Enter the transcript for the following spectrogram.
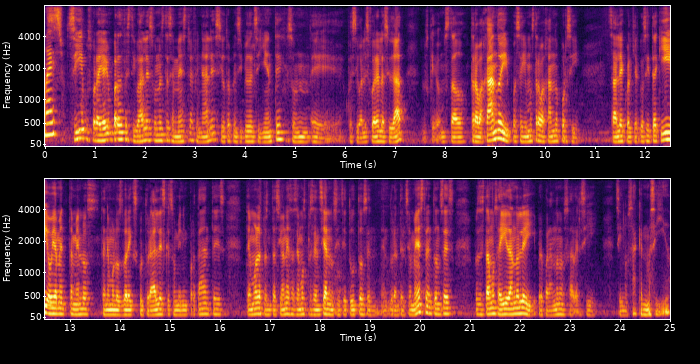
maestro. Sí, pues por ahí hay un par de festivales, uno este semestre a finales y otro a principio del siguiente. Son eh, festivales fuera de la ciudad, los que hemos estado trabajando y pues seguimos trabajando por si sale cualquier cosita aquí. Obviamente también los tenemos los breaks culturales que son bien importantes. Tenemos las presentaciones, hacemos presencia en los institutos durante el semestre. Entonces, pues estamos ahí dándole y preparándonos a ver si si nos sacan más seguido.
